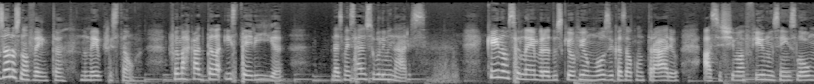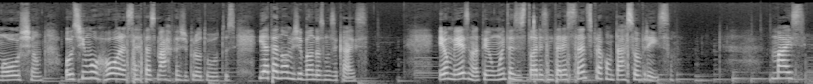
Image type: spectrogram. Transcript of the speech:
Os anos 90, no meio cristão, foi marcado pela histeria das mensagens subliminares. Quem não se lembra dos que ouviam músicas ao contrário, assistiam a filmes em slow motion ou tinham horror a certas marcas de produtos e até nomes de bandas musicais? Eu mesma tenho muitas histórias interessantes para contar sobre isso. Mas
